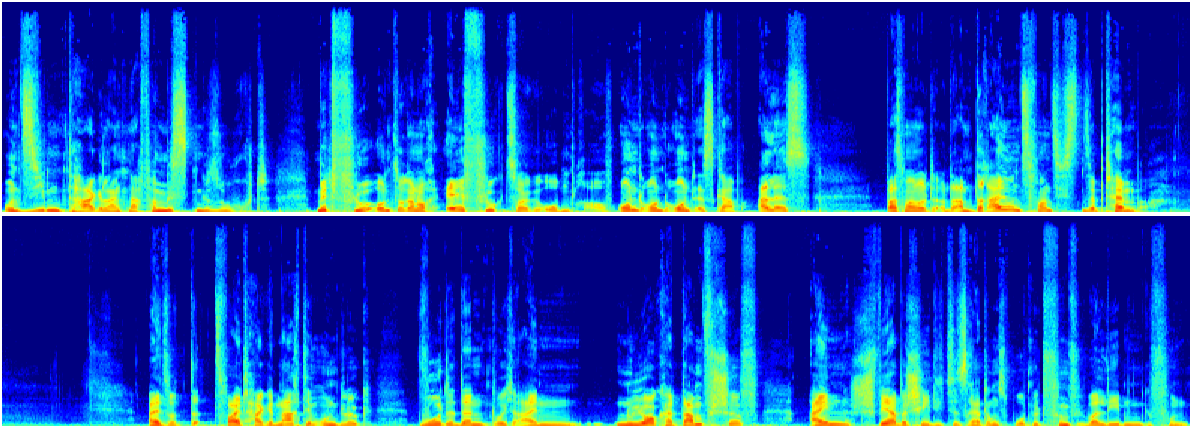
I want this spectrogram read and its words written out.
und sieben Tage lang nach Vermissten gesucht. Mit Flug und sogar noch elf Flugzeuge obendrauf. Und, und, und. Es gab alles, was man wollte. Und am 23. September, also zwei Tage nach dem Unglück, wurde dann durch ein New Yorker Dampfschiff ein schwer beschädigtes Rettungsboot mit fünf Überlebenden gefunden.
